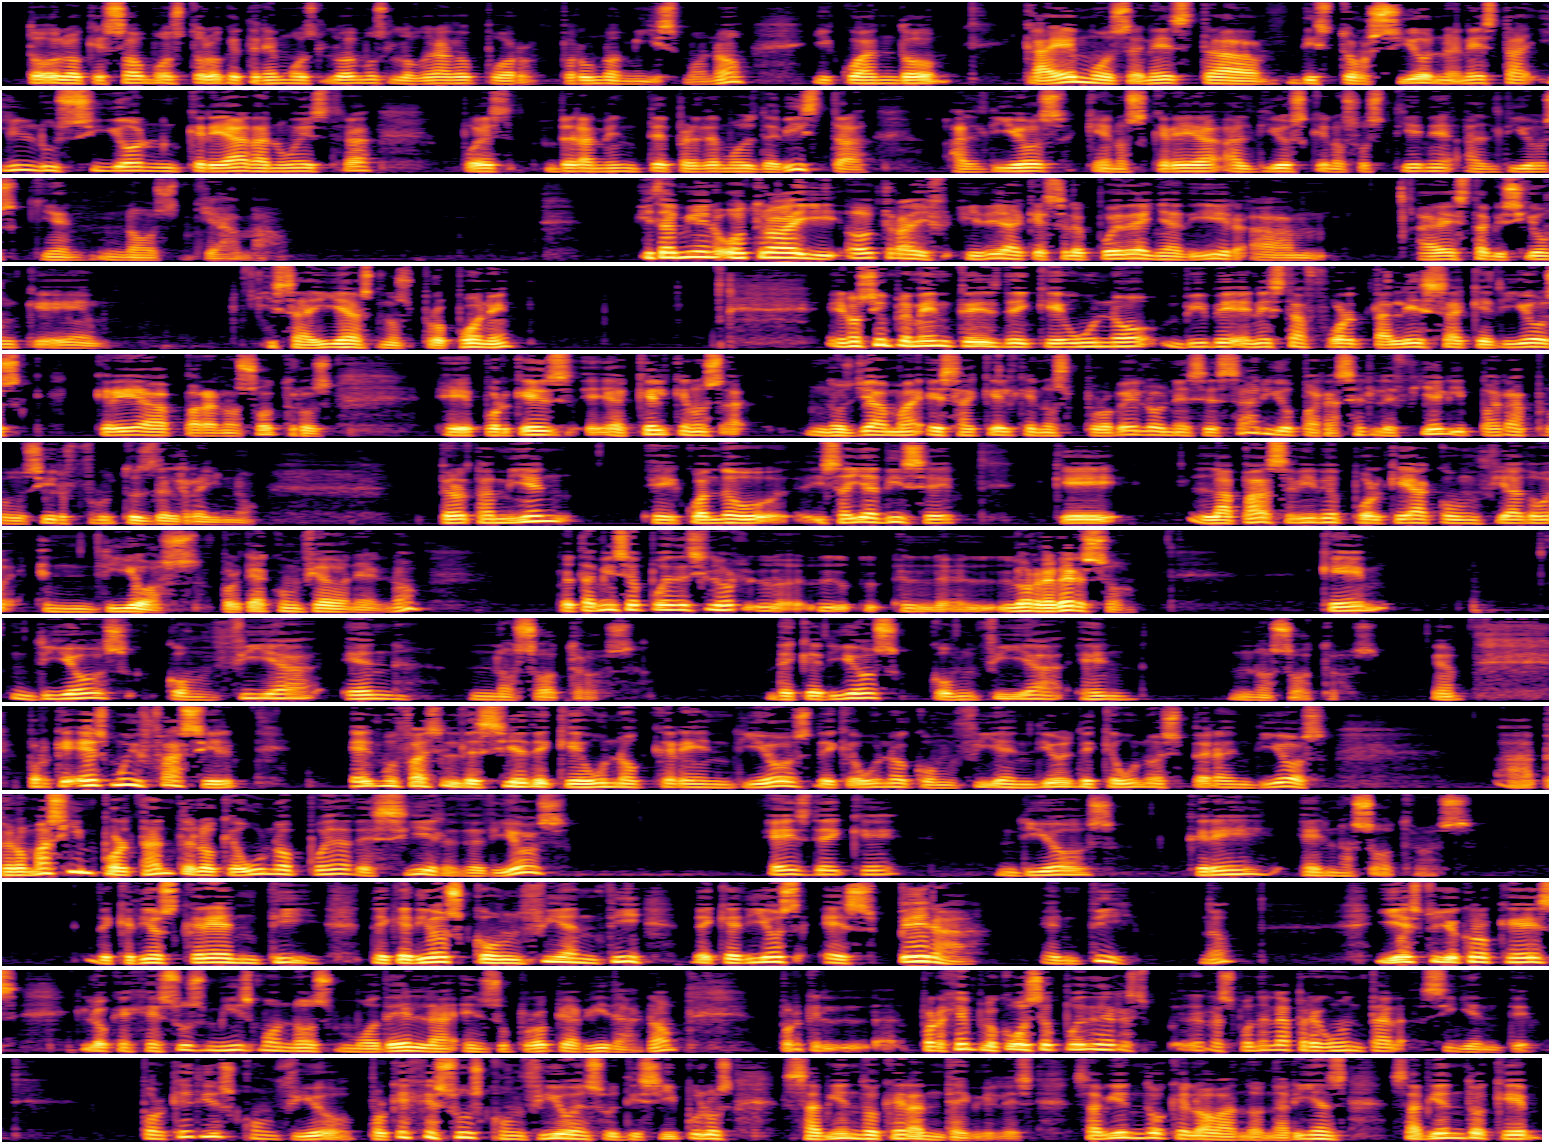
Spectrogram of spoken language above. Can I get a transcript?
todo lo que somos, todo lo que tenemos, lo hemos logrado por, por uno mismo, ¿no? Y cuando caemos en esta distorsión, en esta ilusión creada nuestra, pues verdaderamente perdemos de vista al Dios que nos crea, al Dios que nos sostiene, al Dios quien nos llama. Y también otra, otra idea que se le puede añadir a, esta visión que Isaías nos propone, eh, no simplemente es de que uno vive en esta fortaleza que Dios crea para nosotros, eh, porque es eh, aquel que nos, nos llama, es aquel que nos provee lo necesario para serle fiel y para producir frutos del reino. Pero también cuando Isaías dice que la paz se vive porque ha confiado en Dios, porque ha confiado en Él, ¿no? Pero también se puede decir lo reverso, que Dios confía en nosotros, de que Dios confía en nosotros. Porque es muy fácil, es muy fácil decir de que uno cree en Dios, de que uno confía en Dios, de que uno espera en Dios. Ah, pero más importante lo que uno pueda decir de Dios es de que Dios cree en nosotros, de que Dios cree en ti, de que Dios confía en ti, de que Dios espera en ti, ¿no? Y esto yo creo que es lo que Jesús mismo nos modela en su propia vida, ¿no? Porque, por ejemplo, ¿cómo se puede responder la pregunta siguiente? ¿Por qué Dios confió? ¿Por qué Jesús confió en sus discípulos sabiendo que eran débiles, sabiendo que lo abandonarían, sabiendo que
